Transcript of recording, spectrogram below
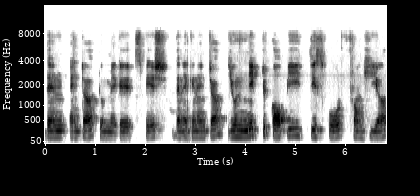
then enter to make a space then again enter. You need to copy this code from here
